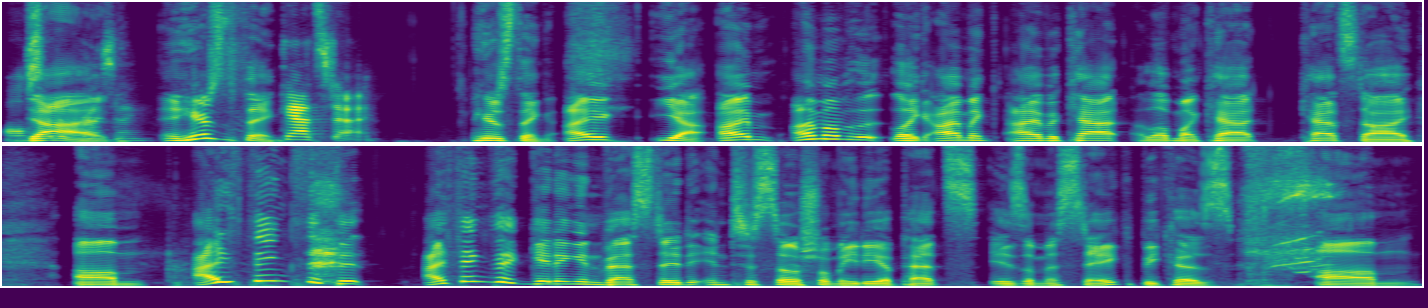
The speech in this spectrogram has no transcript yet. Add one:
Also died. depressing. And here's the thing. Cats die. here's the thing. I yeah, I'm I'm of the like I'm a I have a cat. I love my cat. Cats die. Um, I think that the, I think that getting invested into social media pets is a mistake because um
